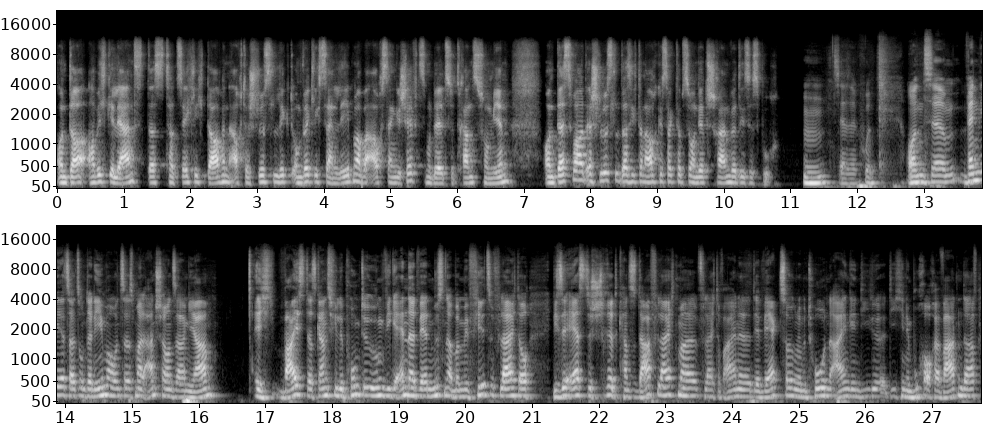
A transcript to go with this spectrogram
Und da habe ich gelernt, dass tatsächlich darin auch der Schlüssel liegt, um wirklich sein Leben, aber auch sein Geschäftsmodell zu transformieren. Und das war der Schlüssel, dass ich dann auch gesagt habe, so und jetzt schreiben wir dieses Buch. Mhm, sehr, sehr cool. Und ähm, wenn wir jetzt als Unternehmer uns das mal anschauen und sagen, ja, ich weiß, dass ganz viele Punkte irgendwie geändert werden müssen, aber mir fehlt so vielleicht auch dieser erste Schritt. Kannst du da vielleicht mal vielleicht auf eine der Werkzeuge oder Methoden eingehen, die, die ich in dem Buch auch erwarten darf?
